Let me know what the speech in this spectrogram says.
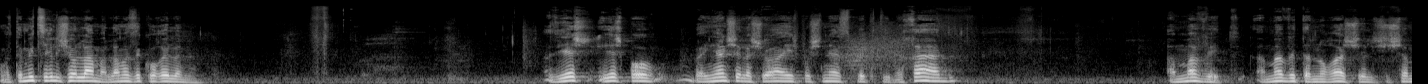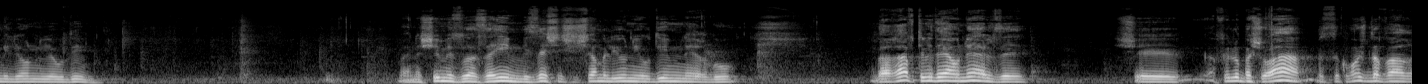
אבל תמיד צריך לשאול למה, למה זה קורה לנו. אז יש, יש פה, בעניין של השואה יש פה שני אספקטים. אחד, המוות, המוות הנורא של שישה מיליון יהודים. ואנשים מזועזעים מזה ששישה מיליון יהודים נהרגו, והרב תמיד היה עונה על זה, שאפילו בשואה, בסיכומו של דבר,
